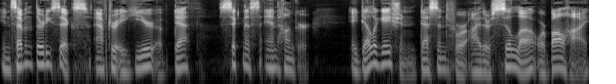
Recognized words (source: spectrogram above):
In 736, after a year of death, sickness, and hunger, a delegation destined for either Silla or Balhae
